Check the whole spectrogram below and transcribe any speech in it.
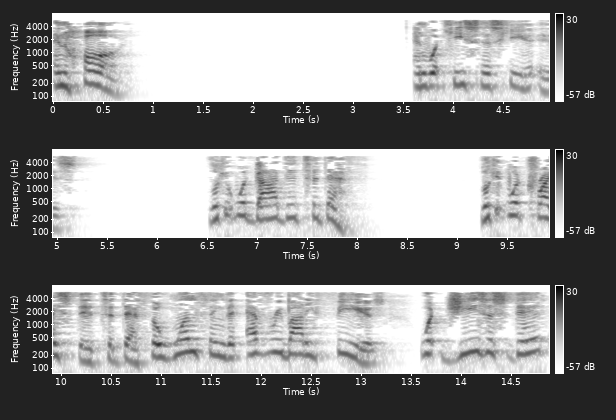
and hard. And what he says here is look at what God did to death. Look at what Christ did to death. The one thing that everybody fears, what Jesus did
